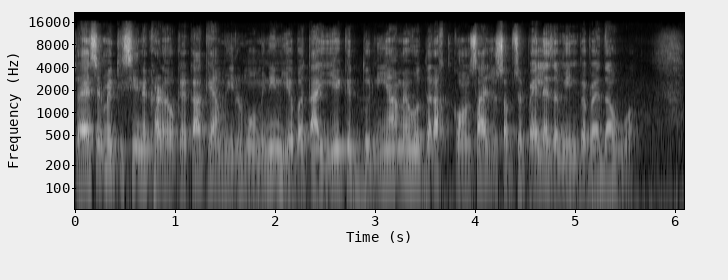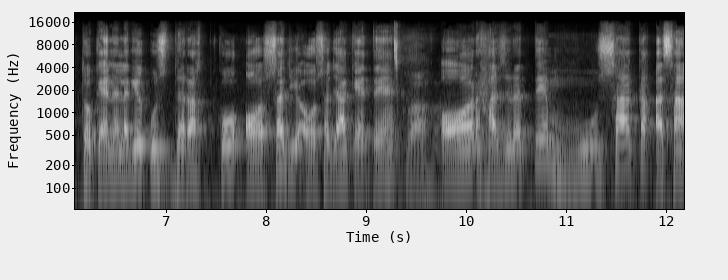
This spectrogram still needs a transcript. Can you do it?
तो ऐसे में किसी ने खड़े होकर कहा कि अमीरमिन ये बताइए कि दुनिया में वो दरख्त कौन सा है जो सबसे पहले ज़मीन पर पैदा हुआ? तो कहने लगे उस दरख्त को औसज या औसजा कहते हैं और हज़रत मूसा का असा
